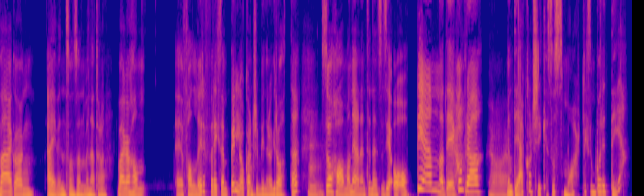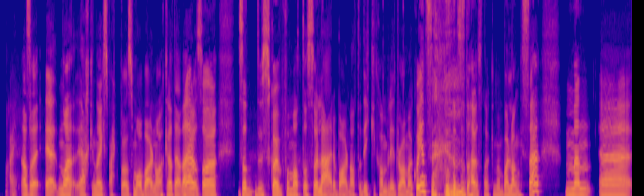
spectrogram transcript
hver gang Eivind, som sønnen min heter han, hver gang han eh, faller, for eksempel, og kanskje begynner å gråte, Mm. så har man gjerne en tendens til å si 'å, opp igjen', og det går bra. Ja, ja. Men det er kanskje ikke så smart, liksom, bare det. Nei, altså, jeg, nå, er- jeg er ikke noen ekspert på små barn og akkurat det der, og så, så du skal jo på en måte også lære barna at de ikke kan bli drama queens, så det er jo snakk om en balanse, men eh,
